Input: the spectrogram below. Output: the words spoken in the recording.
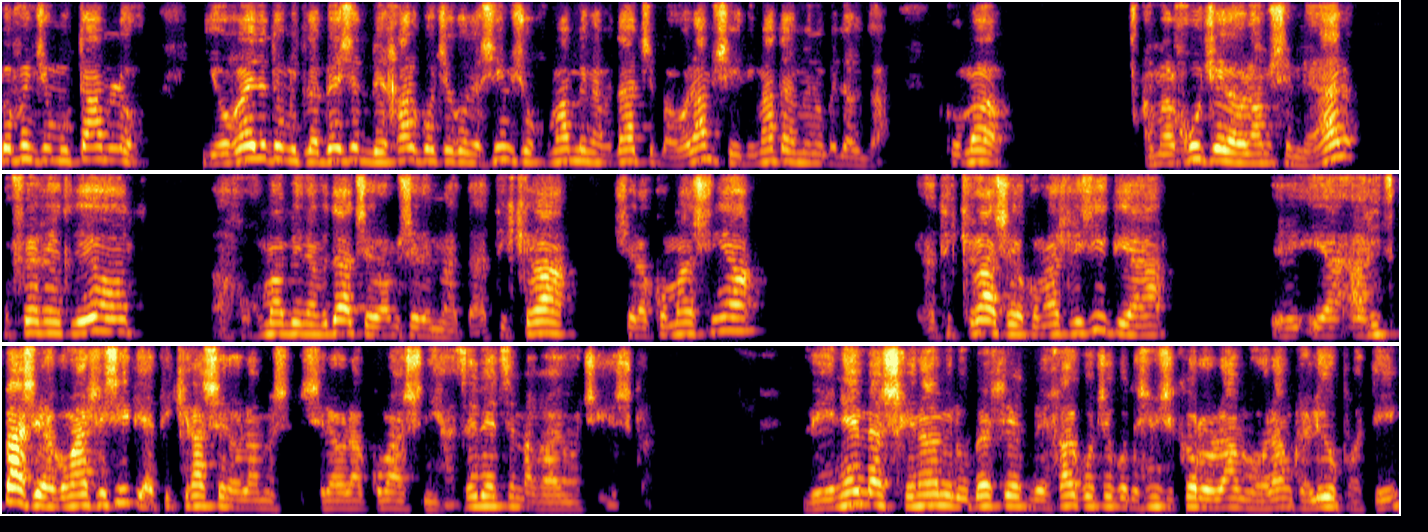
באופן שמותאם לו. יורדת ומתלבשת בהיכל קודשי קודשים שהוחמה בין המדד שבעולם שהיא לימדת ממנו בדרגה. כלומר, המלכות של העולם שמעל הופכת להיות החוכמה בין המדד של העולם שלמטה. התקרה של הקומה השנייה, התקרה של הקומה השלישית היא, היא הרצפה של הקומה השלישית היא התקרה של העולם, של העולם, הקומה השנייה. זה בעצם הרעיון שיש כאן. והנה מהשכינה המלובשת בהיכל קודשי קודשים של כל עולם ועולם כללי ופרטי,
